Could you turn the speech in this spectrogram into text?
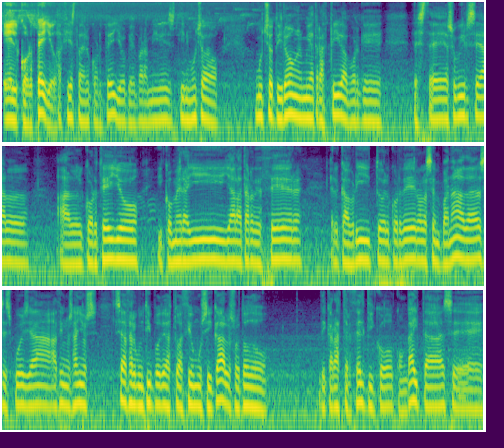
el cortello. La fiesta del cortello, que para mí es, tiene mucho, mucho tirón, es muy atractiva porque este, subirse al, al cortello y comer allí ya al atardecer, el cabrito, el cordero, las empanadas, después ya hace unos años se hace algún tipo de actuación musical, sobre todo de carácter céltico, con gaitas, eh,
